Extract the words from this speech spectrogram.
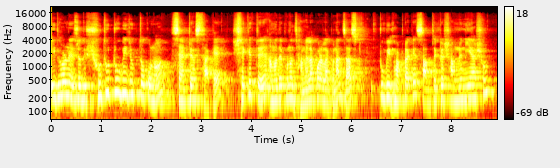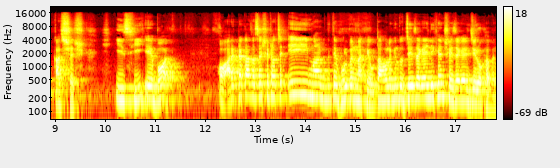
এই ধরনের যদি শুধু টু বিযুক্ত কোনো সেন্টেন্স থাকে, সেক্ষেত্রে আমাদের কোনো ঝামেলা করা লাগবে না জাস্ট টু বি ভাবটাকে সাবজেক্টের সামনে নিয়ে আসুন, কাজ শেষ। ইজ হি এ বয় ও, আরেকটা কাজ আছে, সেটা হচ্ছে এই মার্ক দিতে ভুলবেন না কেউ, তাহলে কিন্তু যে জায়গায় লিখেন, সেই জায়গায় জিরো খাবেন।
